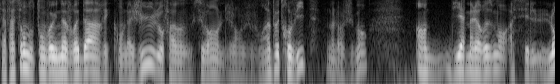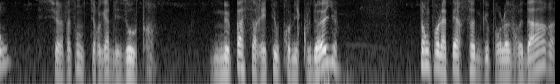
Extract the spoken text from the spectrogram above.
La façon dont on voit une œuvre d'art et qu'on la juge, enfin souvent les gens vont un peu trop vite dans leur jugement, en dit malheureusement assez long sur la façon dont tu regardes les autres. Ne pas s'arrêter au premier coup d'œil, tant pour la personne que pour l'œuvre d'art,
